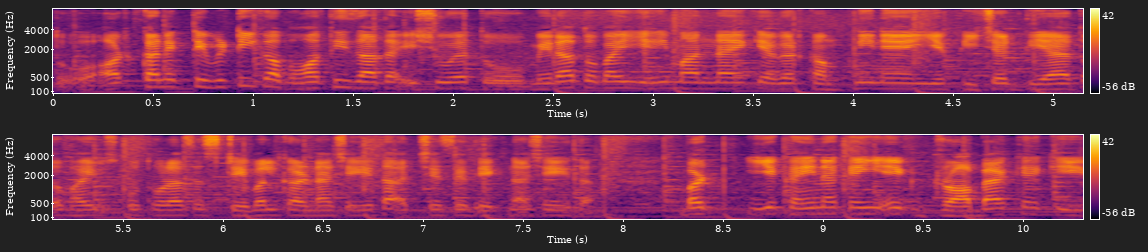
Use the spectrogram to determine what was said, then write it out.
तो और कनेक्टिविटी का बहुत ही ज़्यादा इशू है तो मेरा तो भाई यही मानना है कि अगर कंपनी ने ये फीचर दिया है तो भाई उसको थोड़ा सा स्टेबल करना चाहिए था, अच्छे से देखना चाहिए था। बट ये कहीं ना कहीं एक ड्रॉबैक है कि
